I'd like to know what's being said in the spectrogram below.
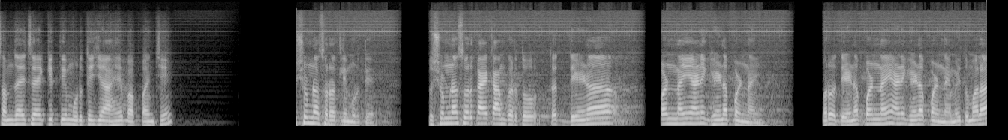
समजायचं आहे की ती मूर्ती जी आहे बाप्पांची सुषुम्ना स्वरातली मूर्ती आहे. सुषुम्ना स्वर काय काम करतो? तर देणं पण नाही आणि घेणं पण नाही. बरोबर? देणं पण नाही आणि घेणं पण नाही. म्हणजे तुम्हाला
